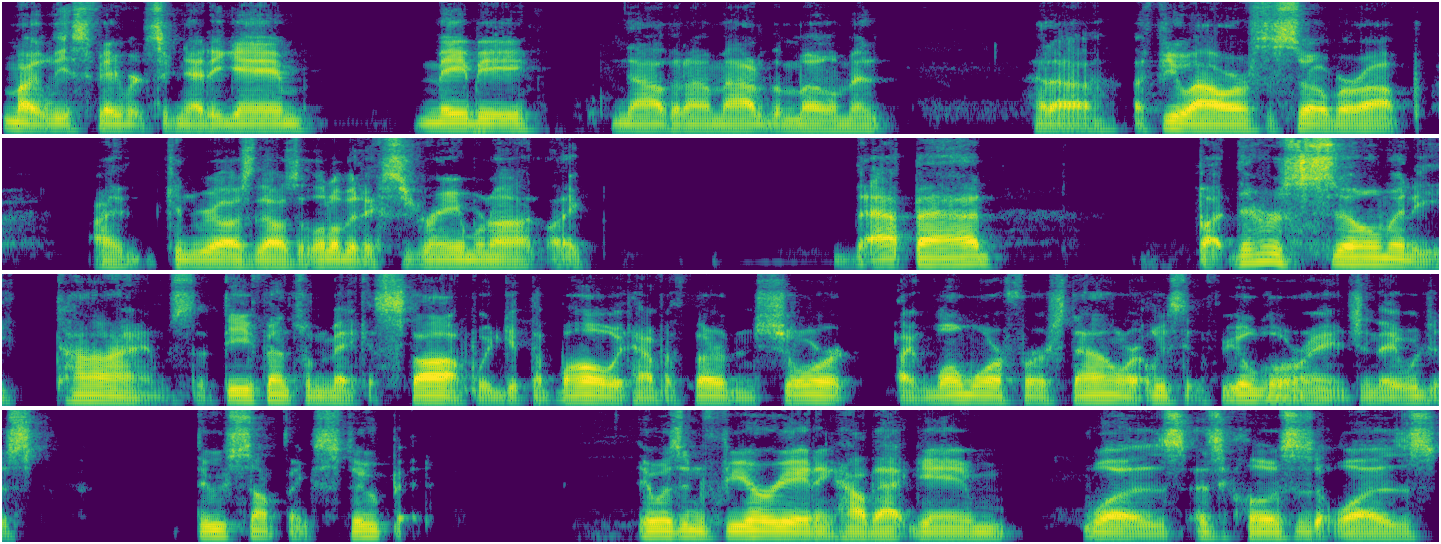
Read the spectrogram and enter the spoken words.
my least favorite Cignetti game. Maybe now that I'm out of the moment, had a, a few hours to sober up, I can realize that was a little bit extreme. We're not like that bad, but there were so many times the defense would make a stop. We'd get the ball, we'd have a third and short, like one more first down, or at least in field goal range, and they would just do something stupid. It was infuriating how that game was as close as it was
